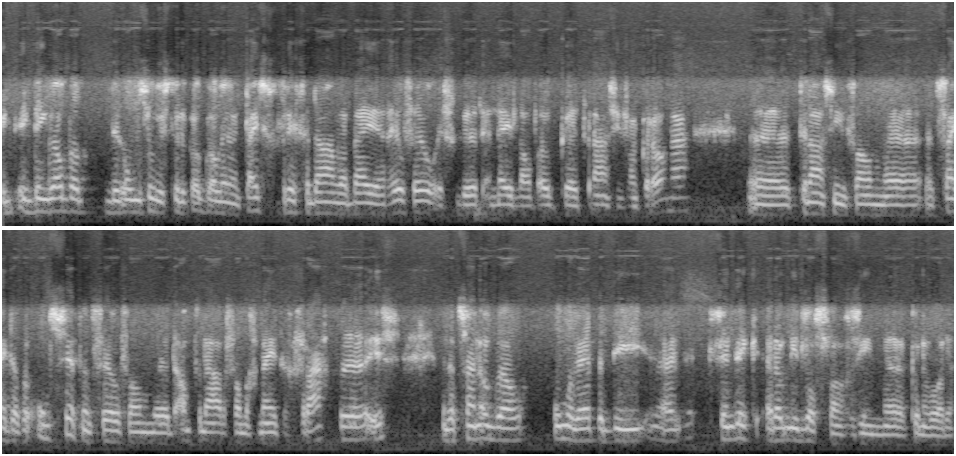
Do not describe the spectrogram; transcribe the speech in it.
ik, ik denk wel dat dit onderzoek is natuurlijk ook wel in een tijdsgevricht gedaan waarbij er heel veel is gebeurd in Nederland, ook uh, ten aanzien van corona. Ten aanzien van het feit dat er ontzettend veel van de ambtenaren van de gemeente gevraagd is. En dat zijn ook wel onderwerpen die, vind ik, er ook niet los van gezien uh, kunnen worden.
